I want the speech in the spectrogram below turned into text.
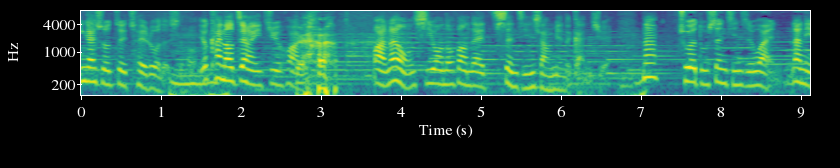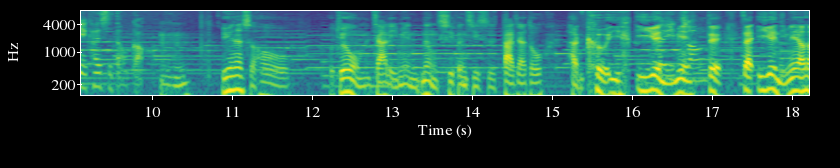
应该说最脆弱的时候，嗯、又看到这样一句话，对啊、哇，那种希望都放在圣经上面的感觉。嗯、那除了读圣经之外，那你也开始祷告。嗯哼，因为那时候。我觉得我们家里面那种气氛，其实大家都很刻意。医院里面，对，在医院里面要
